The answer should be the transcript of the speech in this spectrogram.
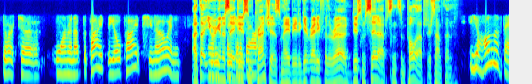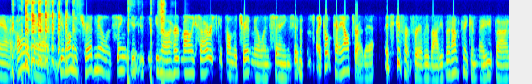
start uh, warming up the pipe, the old pipes, you know, and I thought you were going to say do some crunches maybe to get ready for the road, do some sit ups and some pull ups or something. Yeah, all of that, all of that. Get on the treadmill and sing. You know, I heard Miley Cyrus gets on the treadmill and sings, and I was like, okay, I'll try that. It's different for everybody, but I'm thinking maybe by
